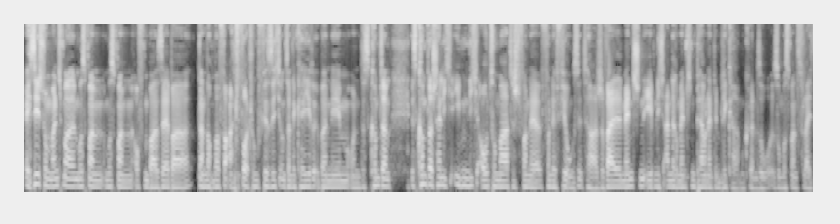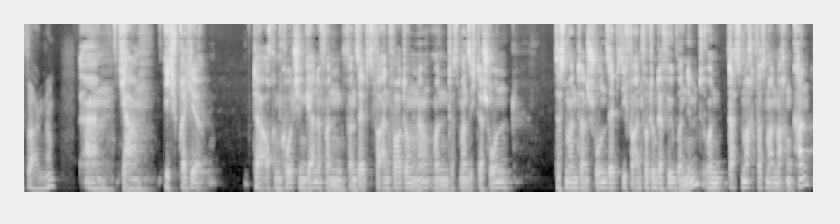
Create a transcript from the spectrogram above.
Ich sehe schon, manchmal muss man, muss man offenbar selber dann nochmal Verantwortung für sich und seine Karriere übernehmen. Und es kommt dann, es kommt wahrscheinlich eben nicht automatisch von der, von der Führungsetage, weil Menschen eben nicht andere Menschen permanent im Blick haben können. So, so muss man es vielleicht sagen, ne? Ähm, ja, ich spreche da auch im Coaching gerne von, von Selbstverantwortung, ne? Und dass man sich da schon, dass man dann schon selbst die Verantwortung dafür übernimmt und das macht, was man machen kann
